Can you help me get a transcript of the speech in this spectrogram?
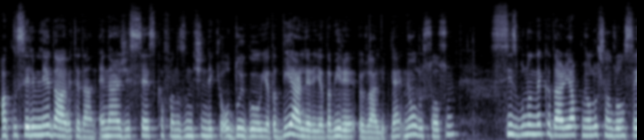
aklı selimliğe davet eden enerji, ses, kafanızın içindeki o duygu ya da diğerleri ya da biri özellikle ne olursa olsun siz bunu ne kadar yapmıyor olursanız onu size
